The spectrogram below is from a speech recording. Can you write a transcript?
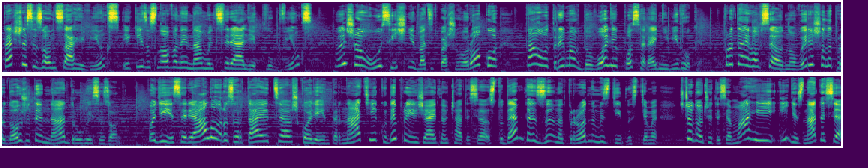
Перший сезон саги Вінкс, який заснований на мультсеріалі Клуб Вінкс, вийшов у січні 21-го року та отримав доволі посередні відгуки. Проте його все одно вирішили продовжити на другий сезон. Події серіалу розгортаються в школі-інтернаті, куди приїжджають навчатися студенти з надприродними здібностями, щоб навчитися магії і дізнатися,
